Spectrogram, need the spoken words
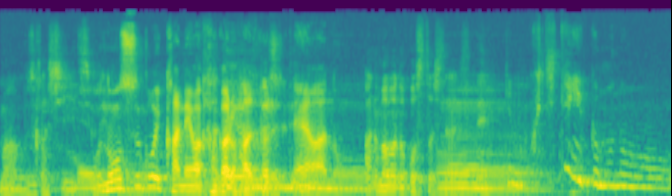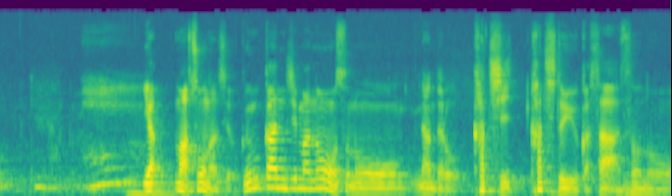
まあ、難しいですよね。ものすごい金はかかるはずですね。あのあのまま残すとしたらですね。うん。でも朽ちていくものいやまあそうなんですよ。軍艦島のそのなんだろう価値価値というかさその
